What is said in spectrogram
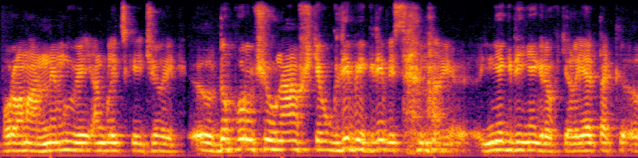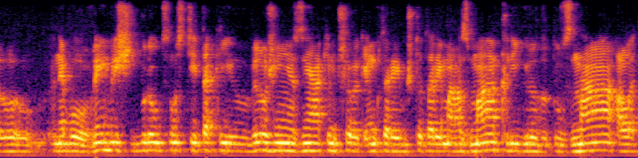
Porlama nemluví anglicky, čili eh, doporučuji návštěvu, kdyby, kdyby se někdy někdo chtěl jet, tak, eh, nebo v nejbližší budoucnosti taky vyloženě s nějakým člověkem, který už to tady má zmáklý, kdo to tu zná, ale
